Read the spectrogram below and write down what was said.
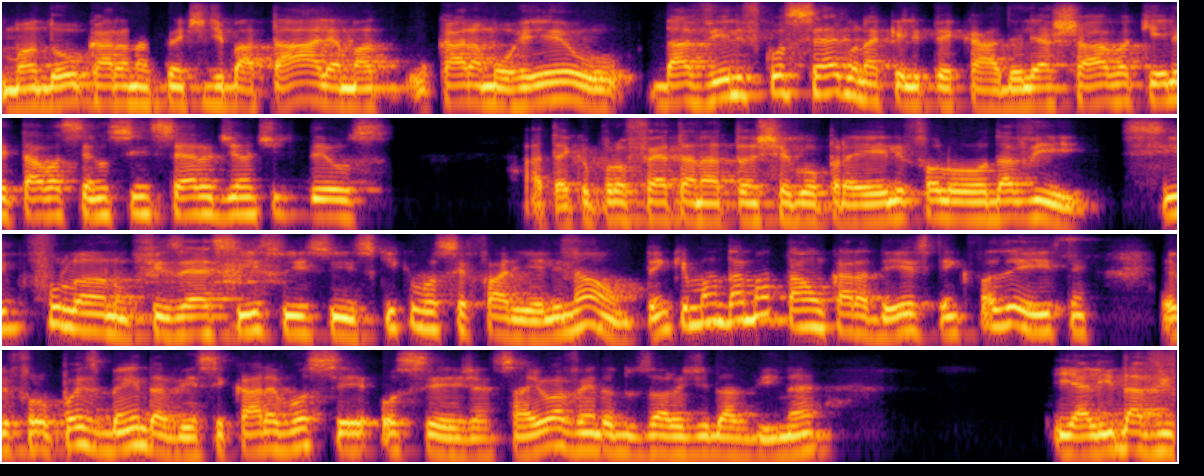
Mandou o cara na frente de batalha, o cara morreu. Davi ele ficou cego naquele pecado. Ele achava que ele estava sendo sincero diante de Deus. Até que o profeta Natan chegou para ele e falou: Davi, se fulano fizesse isso, isso, isso, o que, que você faria? Ele: Não, tem que mandar matar um cara desse, tem que fazer isso. Ele falou: Pois bem, Davi, esse cara é você. Ou seja, saiu a venda dos olhos de Davi, né? E ali Davi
